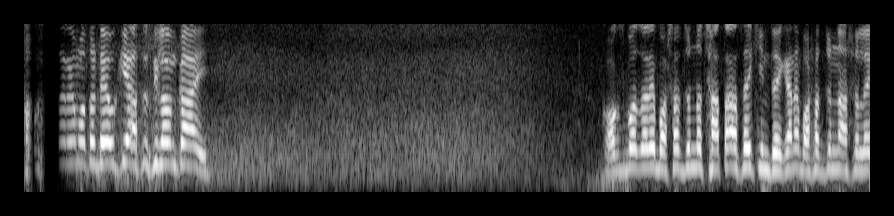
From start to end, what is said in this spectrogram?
কক্সবাজারের মতো ঢেউ কি আছে শ্রীলঙ্কায়? কক্সবাজারে বসার জন্য ছাতা আছে, কিন্তু এখানে বসার জন্য আসলে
